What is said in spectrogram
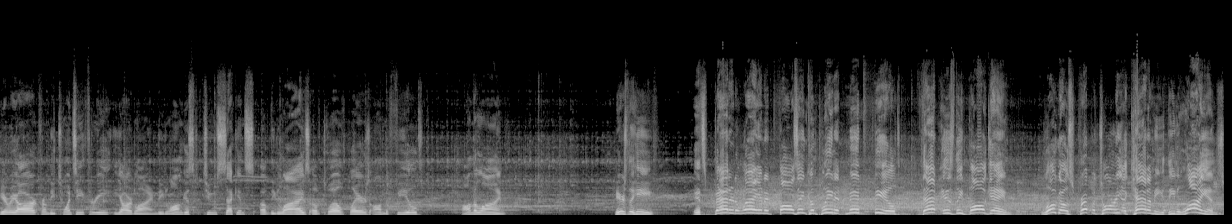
Here we are from the 23 yard line, the longest two seconds of the lives of 12 players on the field, on the line. Here's the heave. It's batted away and it falls incomplete at midfield. That is the ball game. Logos Preparatory Academy, the Lions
